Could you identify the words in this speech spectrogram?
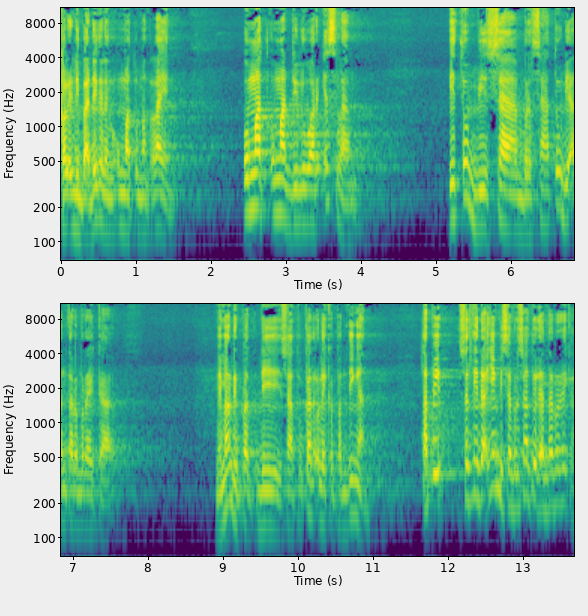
Kalau dibandingkan dengan umat-umat lain. Umat-umat di luar Islam itu bisa bersatu di antara mereka. Memang disatukan oleh kepentingan. Tapi setidaknya bisa bersatu di antara mereka.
